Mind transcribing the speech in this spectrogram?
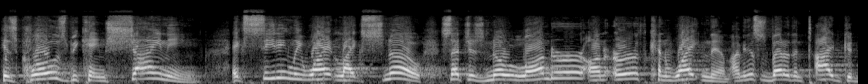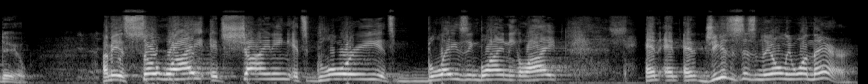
His clothes became shining, exceedingly white like snow, such as no launderer on earth can whiten them. I mean, this is better than Tide could do. I mean, it's so white, it's shining, it's glory, it's blazing, blinding light. And, and, and Jesus isn't the only one there.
